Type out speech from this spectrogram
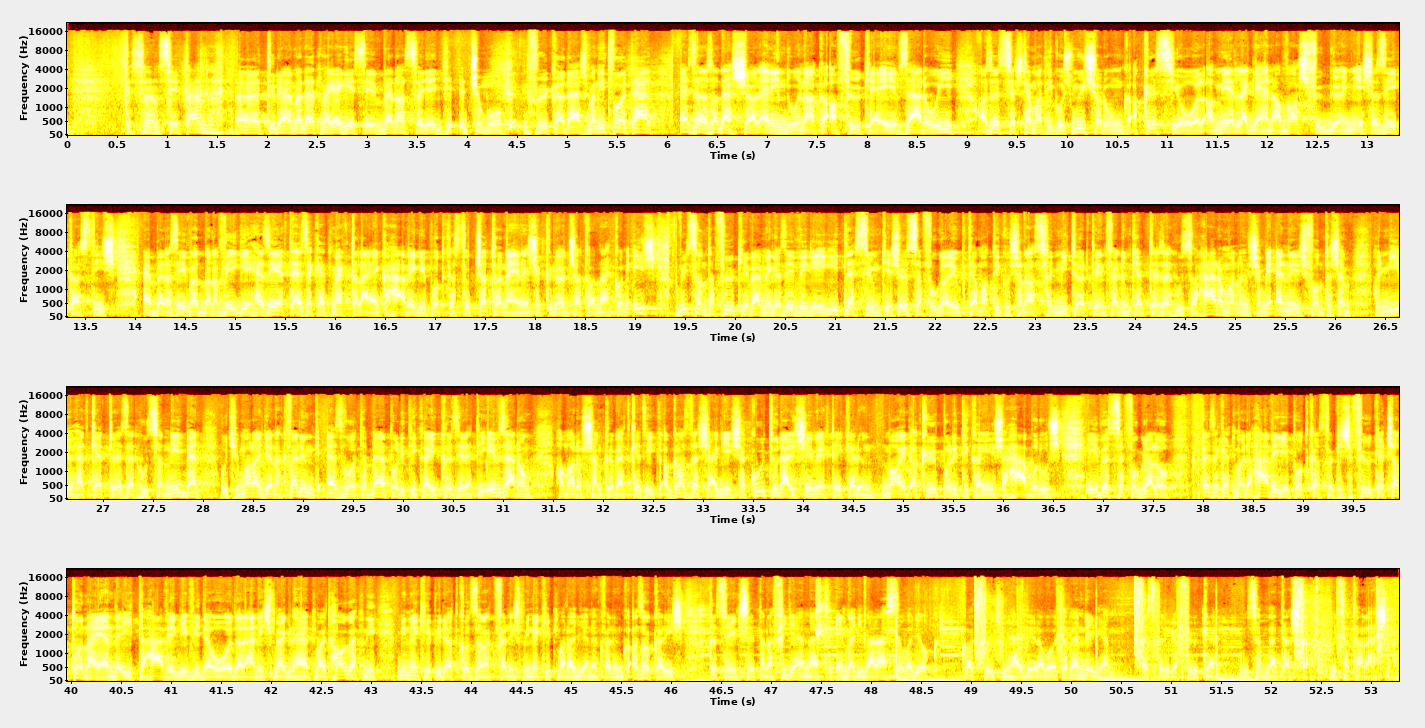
Köszönöm szépen türelmedet, meg egész évben az, hogy egy csomó fülkeadásban itt voltál. Ezzel az adással elindulnak a fülke évzárói. Az összes tematikus műsorunk, a Közjól, a Mérlegen, a Vasfüggöny és az Ékaszt is ebben az évadban a végéhez ért. Ezeket megtalálják a HVG Podcastok csatornáján és a külön csatornákon is. Viszont a fülkével még az év végéig itt leszünk, és összefoglaljuk tematikusan azt, hogy mi történt velünk 2023-ban, és ami ennél is fontosabb, hogy mi jöhet 2024-ben. Úgyhogy maradjanak velünk, ez volt a belpolitikai közéleti évzárónk, hamarosan következik a gazdasági és a kulturális évértékelünk, majd a külpolitikai és a háborús év összefoglaló. Ezeket majd a HVG podcastok és a Fülke csatornáján, de itt a HVG videó oldalán is meg lehet majd hallgatni. Mindenképp iratkozzanak fel, és mindenképp maradjanak velünk azokkal is. Köszönjük szépen a figyelmet, én Nagy László vagyok, Kacsulics Mihály Béla volt a vendégem, ez pedig a Fülke, viszontlátásra, viszonthallásra.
